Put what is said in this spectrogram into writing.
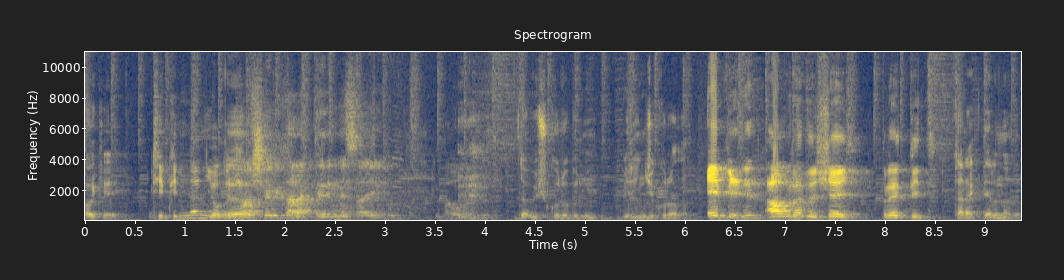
Okey. Tipinden yola Evet. çık. Başka bir karakterin mesela yapın. Tamam. Dövüş grubunun birinci kuralı. Ebe'nin avradı şey. Brad Pitt. Karakterin adı.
